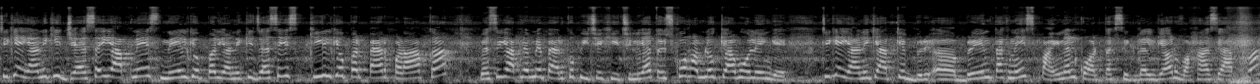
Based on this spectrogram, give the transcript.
ठीक है, यानी कि जैसे ही आपने इस नेल के ऊपर, यानी कि जैसे इस कील के ऊपर पैर पड़ा आपका, वैसे ही आपने अपने पैर को पीछे खींच लिया। तो इसको हम लोग क्या बोलेंगे? ठीक है, यानी कि आपके ब्रेन तक नहीं स्पाइनल कॉर्ड तक सिग्नल गया और वहाँ से आपका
